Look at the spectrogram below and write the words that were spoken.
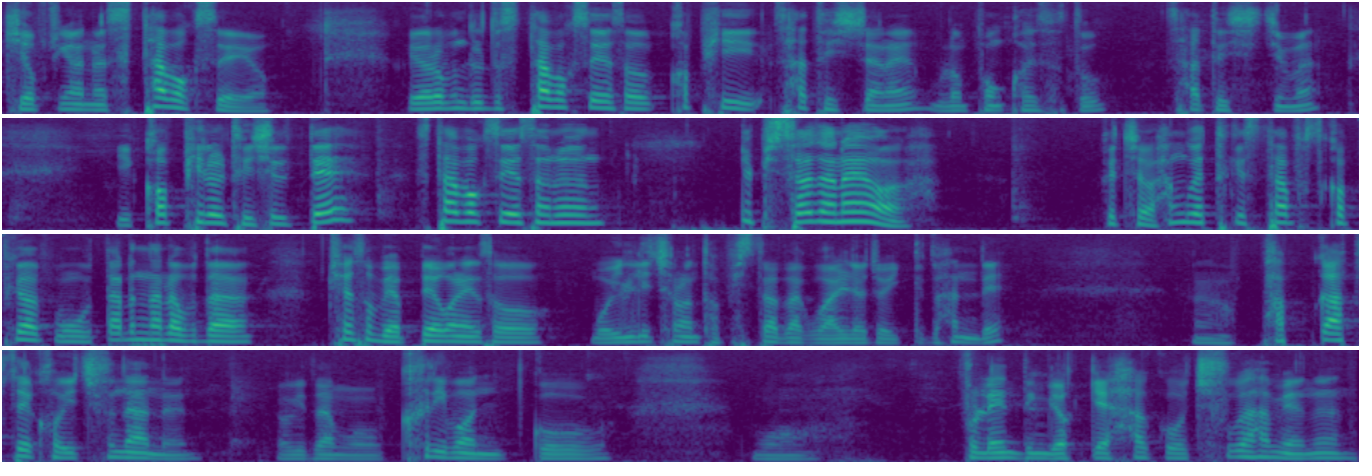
기업 중에 하나는 스타벅스예요. 여러분들도 스타벅스에서 커피 사 드시잖아요. 물론 벙커에서도 사 드시지만 이 커피를 드실 때 스타벅스에서는 꽤 비싸잖아요. 그렇죠. 한국에 특히 스타벅스 커피가 뭐 다른 나라보다 최소 몇백 원에서 뭐 1, 2천 원 더 비싸다고 알려져 있기도 한데 어, 밥값에 거의 준하는 여기다 뭐 크림 얹고 뭐 블렌딩 몇 개 하고 추가하면은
